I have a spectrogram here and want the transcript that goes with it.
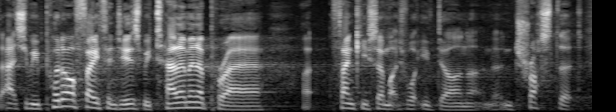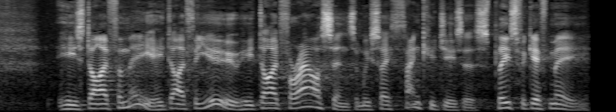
That actually we put our faith in Jesus, we tell him in a prayer, uh, thank you so much for what you've done, and, trust that he's died for me, he died for you, he died for our sins, and we say, thank you, Jesus, please forgive me.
